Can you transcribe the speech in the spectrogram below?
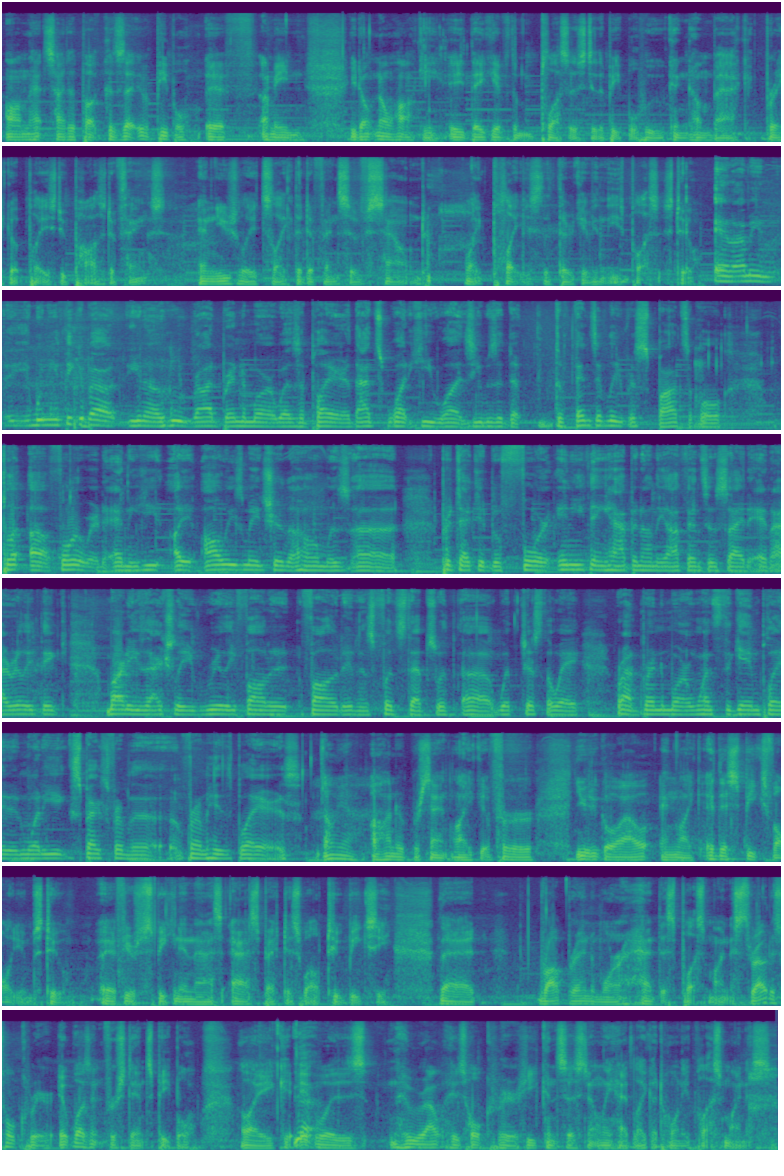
on that side of the puck because people, if I mean, you don't know hockey, eh, they give them pluses to the people who can come back, break up plays, do positive things, and usually it's like the defensive sound, like plays that they're giving these pluses to. And I mean, when you think about you know who Rod Brind'Amour was a player, that's what he was. He was a de- defensively responsible pl- uh, forward, and he I always made sure the home was uh, protected before anything happened on the offensive side. And I really think Marty's actually really followed followed in his footsteps with uh, with just the way Rod Brind'Amour wants the game played and what he expects from the from his players. Oh yeah, hundred percent. Like for you to go out and like this speaks volumes too. If you're speaking in that aspect as well too, Beaksy, that Rob Brind'Amour had this plus minus throughout his whole career. It wasn't for stints, people. Like Yeah. it was throughout his whole career, he consistently had like a twenty plus minus.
